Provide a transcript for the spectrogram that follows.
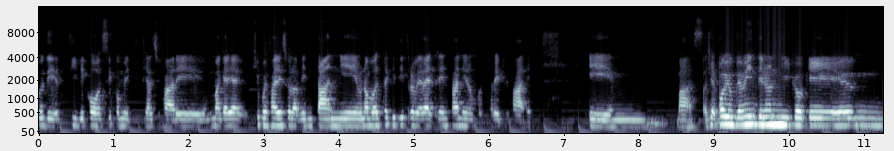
goderti le cose come ti piace fare, magari che puoi fare solo a 20 anni e una volta che ti troverai a 30 anni non potrai più fare. E mm, basta. Cioè, poi ovviamente non dico che mm,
